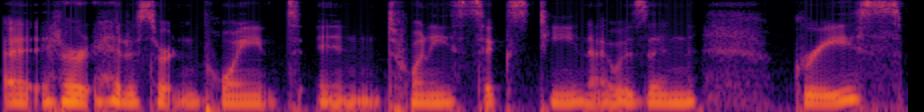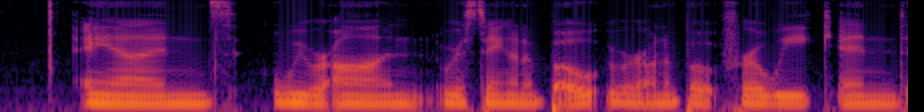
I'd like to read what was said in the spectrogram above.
it hit a certain point in 2016. I was in Greece and we were on, we were staying on a boat. We were on a boat for a week and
